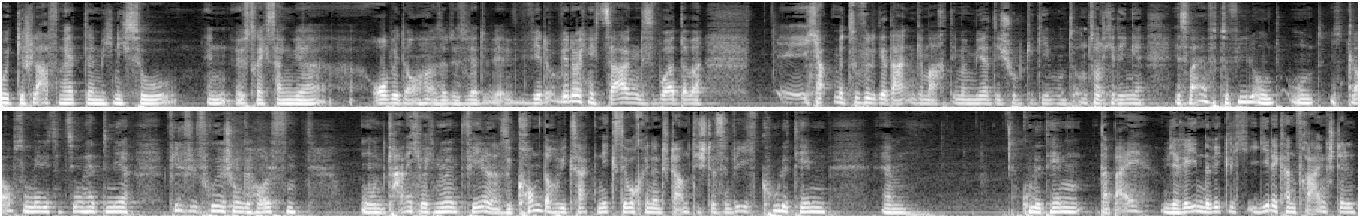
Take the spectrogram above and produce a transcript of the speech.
ruhig geschlafen hätte, mich nicht so in Österreich sagen wir Orbidon, also das wird, wird, wird euch nicht sagen, das Wort, aber ich habe mir zu viele Gedanken gemacht, immer mir die Schuld gegeben und, und solche Dinge. Es war einfach zu viel und, und ich glaube, so Meditation hätte mir viel, viel früher schon geholfen und kann ich euch nur empfehlen. Also kommt auch, wie gesagt, nächste Woche in den Stammtisch. Das sind wirklich coole Themen. Ähm, coole Themen dabei. Wir reden da wirklich, jeder kann Fragen stellen.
